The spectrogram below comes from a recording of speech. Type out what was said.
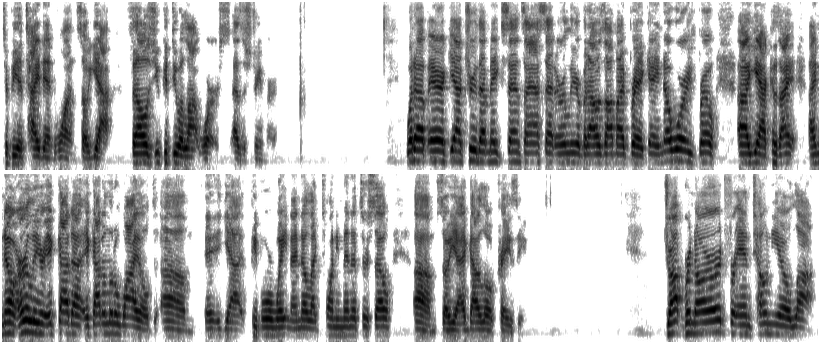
to be a tight end one. So yeah, Fells, you could do a lot worse as a streamer. What up, Eric? Yeah, true. That makes sense. I asked that earlier, but I was on my break. Hey, no worries, bro. Uh, yeah, because I I know earlier it got uh, it got a little wild. Um, it, eh, yeah, people were waiting. I know like twenty minutes or so. Um, so yeah, it got a little crazy. Drop Bernard for Antonio Locke.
